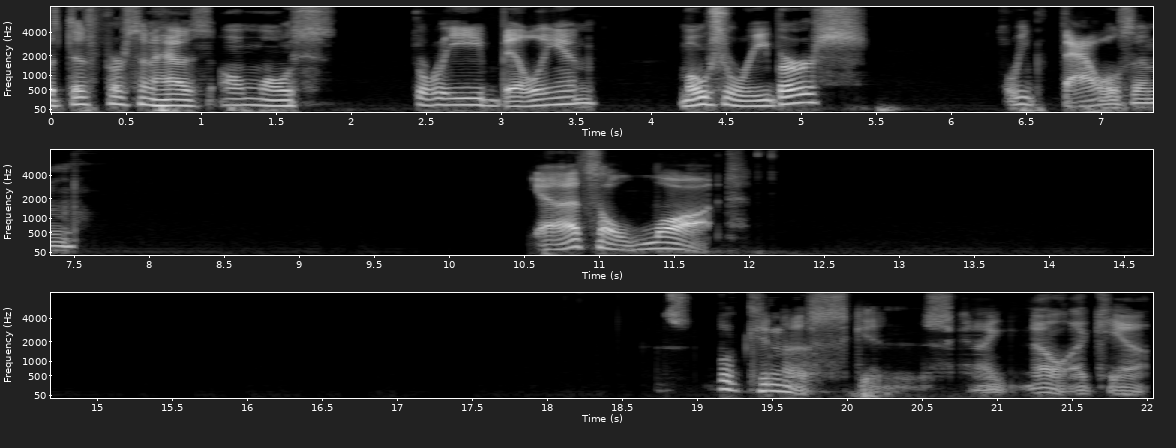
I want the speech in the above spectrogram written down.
but this person has almost 3 billion. Most rebirths? 3,000? Yeah, that's a lot. Let's look in the skins. Can I? No, I can't.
